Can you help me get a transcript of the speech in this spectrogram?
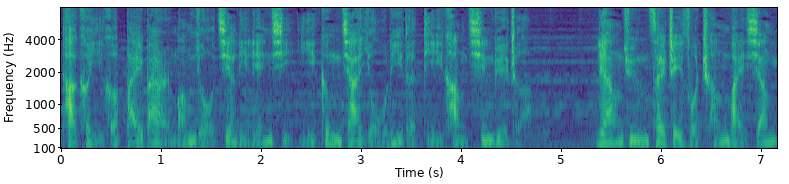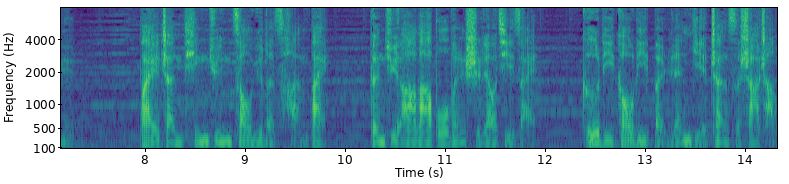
他可以和白白尔盟友建立联系，以更加有力地抵抗侵略者。两军在这座城外相遇，拜占庭军遭遇了惨败。根据阿拉伯文史料记载，格里高利本人也战死沙场。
